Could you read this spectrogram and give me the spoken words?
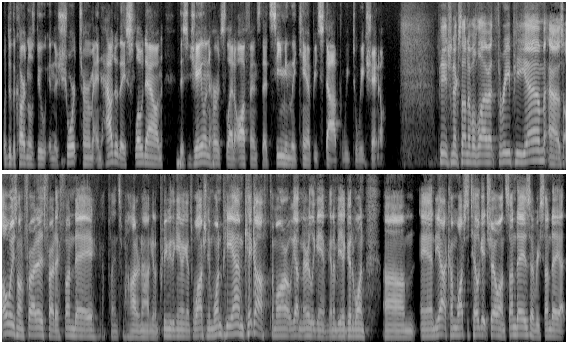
What do the Cardinals do in the short term, and how do they slow down this Jalen Hurts led offense that seemingly can't be stopped week to week? Shano. PHNX Sun Devils live at 3 p.m. As always on Fridays, Friday Fun Day. I got playing some hot or not. Going to preview the game against Washington. 1 p.m. kickoff tomorrow. We got an early game. Going to be a good one. Um, and yeah, come watch the tailgate show on Sundays every Sunday at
